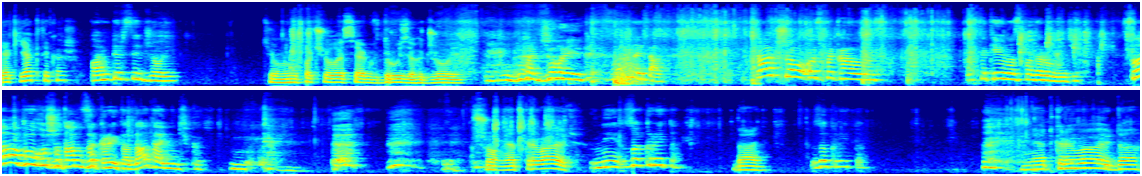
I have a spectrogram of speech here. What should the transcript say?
Як? Як ти кажеш? Памперсы Джой. Тьо, мені почулося як в друзях Джої. Да, Джої. Можна і так. Так що ось така у нас. Ось такий у нас подаруночок. Слава Богу, що там закрита, да, Данечка? Що, не відкривають? Не, закрита. Дань. Закрита. Не відкривають, да.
